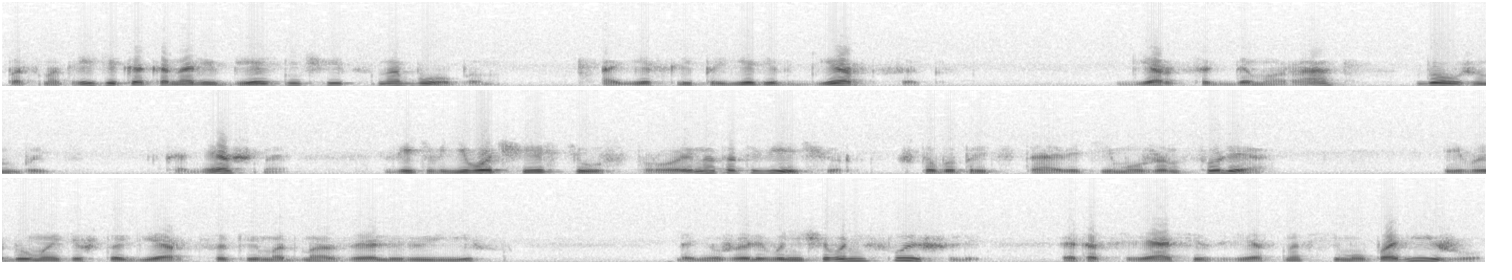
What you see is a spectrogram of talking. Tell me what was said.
«Посмотрите, как она любезничает с набобом. А если приедет герцог?» «Герцог де Мора должен быть». «Конечно, ведь в его чести устроен этот вечер, чтобы представить ему Жансуле. И вы думаете, что герцог и мадемуазель Рюис? Да неужели вы ничего не слышали? Эта связь известна всему Парижу.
